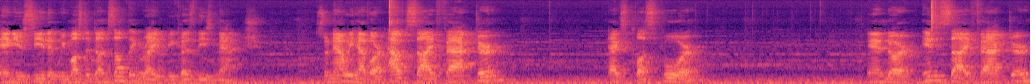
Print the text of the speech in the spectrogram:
and you see that we must have done something right because these match. So now we have our outside factor, x plus 4, and our inside factor,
